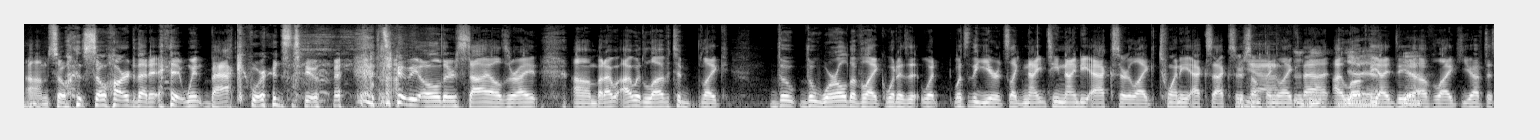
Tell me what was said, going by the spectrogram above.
Um so so hard that it, it went backwards to to the older styles right? Um but I, I would love to like the the world of like what is it what what's the year? It's like 1990x or like 20xx or something Yeah. like that. I Yeah, love the idea yeah. of like you have to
